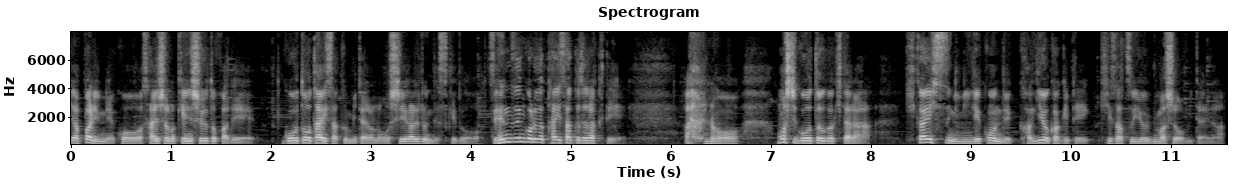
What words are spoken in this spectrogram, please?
やっぱりねこう最初の研修とかで強盗対策みたいなのを教えられるんですけど全然これが対策じゃなくてあのもし強盗が来たら控室に逃げ込んで鍵をかけて警察を呼びましょうみたいな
